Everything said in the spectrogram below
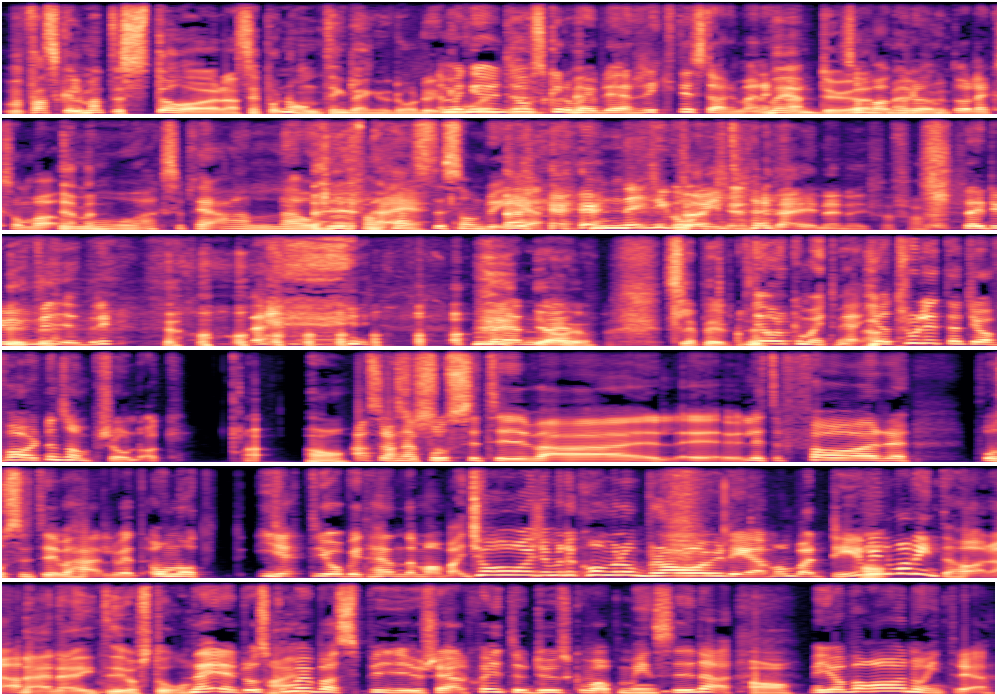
Vad skulle man inte störa sig på någonting längre då? Det Men gud, då skulle man ju bli en riktigt störd människa. Men som bara går människa. runt och liksom bara, Ja, men- åh, acceptera alla och du är fantastisk som du är. Nej, det går inte. Nej, nej, nej, för fan. Nej, du är vidrig. Nej. Men Ja, eh, ja. Släpp ut det det. orkar man inte med. Jag tror lite att jag har varit en sån person dock. Ja. Alltså den här så- positiva, eh, lite för positiva här. du vet, Om något jättejobbigt händer, man bara ja, ja men det kommer nog bra ur det. Man bara, det vill man inte höra. Nej, nej, inte just då. Nej, nej, då ska man ju bara spy ur sig all skit och du ska vara på min sida. Ja. Men jag var nog inte det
